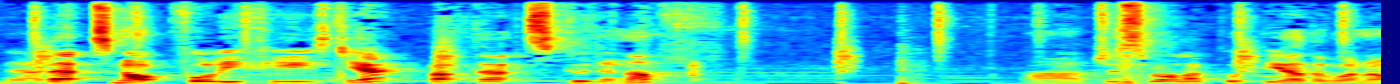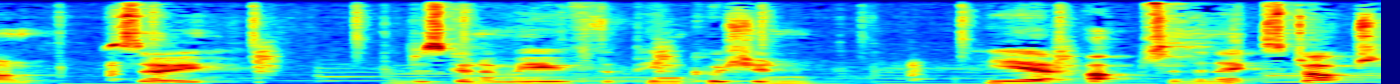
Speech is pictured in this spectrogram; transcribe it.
Now that's not fully fused yet, but that's good enough. Uh, just while I put the other one on. So I'm just going to move the pin cushion here up to the next dot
